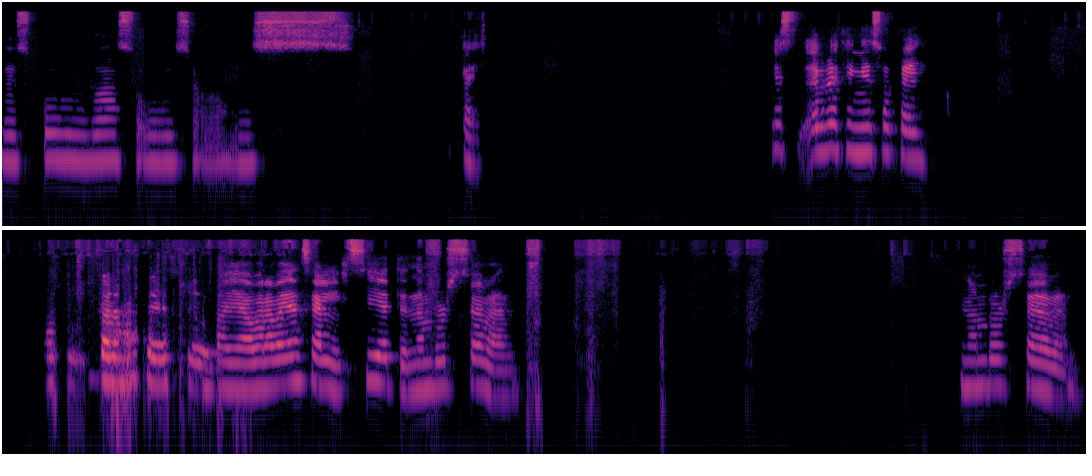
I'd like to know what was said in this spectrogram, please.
The school bus always around. Is okay. Yes, everything is okay. Ok, solamente este. Vaya, ahora váyanse al 7, number 7. Number 7.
